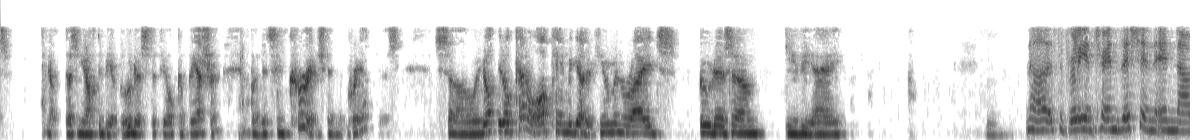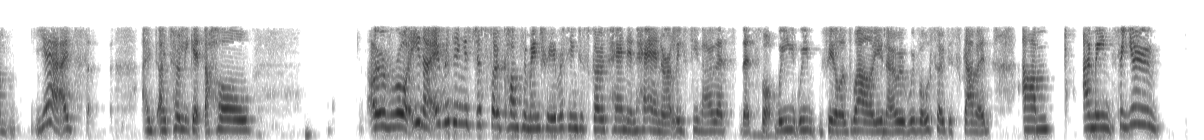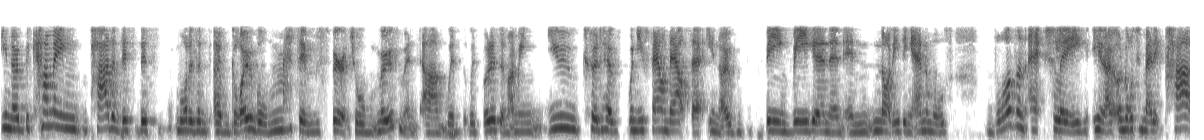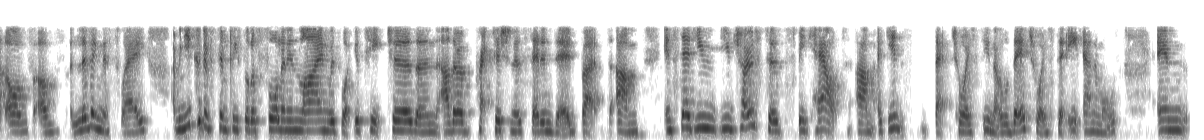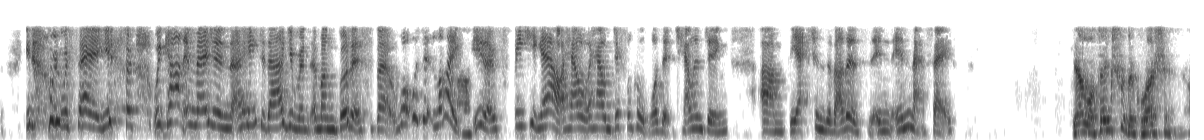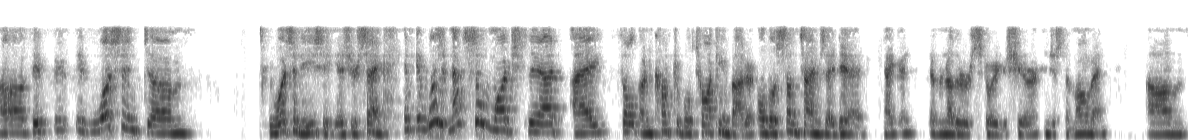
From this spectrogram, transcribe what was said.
you know, doesn't you have to be a Buddhist to feel compassion, but it's encouraged in the practice. So it all, it all kind of all came together: human rights, Buddhism, DVA. No, it's a brilliant transition, and um, yeah, it's I, I totally get the whole overall, you know, everything is just so complementary. Everything just goes hand in hand, or at least, you know, that's that's what we we feel as well. You know, we've also discovered. Um, I mean, for you, you know, becoming part of this, this what is a, a global, massive spiritual movement um, with with Buddhism. I mean, you could have when you found out that you know being vegan and, and not eating animals wasn't actually, you know, an automatic part of, of living this way. I mean, you could have simply sort of fallen in line with what your teachers and other practitioners said and did, but um, instead you, you chose to speak out um, against that choice, you know, their choice to eat animals. And, you know, we were saying, you know, we can't imagine a heated argument among Buddhists, but what was it like, uh-huh. you know, speaking out? How, how difficult was it challenging um, the actions of others in, in that faith? Yeah, well, thanks for the question. Uh, it, it, it, wasn't um, it wasn't easy, as you're saying, and it wasn't not so much that I felt uncomfortable talking about it, although sometimes I did. I have another story to share in just a moment. Um,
